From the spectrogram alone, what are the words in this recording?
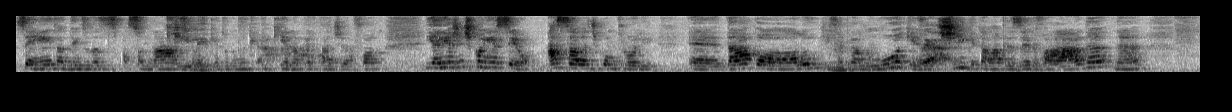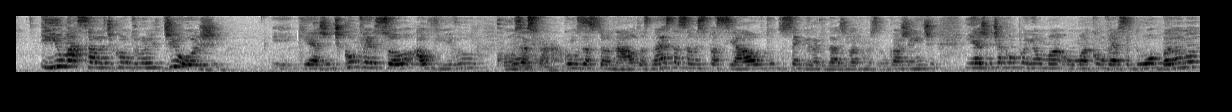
você entra dentro das espaçonaves, Que pra ver que é tudo muito pequeno, apertado, tirar foto. E aí a gente conheceu a sala de controle é, da Apollo, que foi pra Lua, que é antiga, que tá lá preservada, né? E uma sala de controle de hoje, e que a gente conversou ao vivo Com os astronautas. com os astronautas na estação espacial, tudo sem gravidade lá conversando com a gente, e a gente acompanhou uma, uma conversa do Obama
